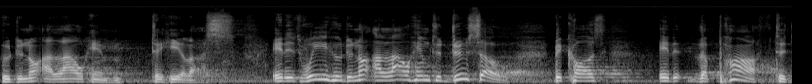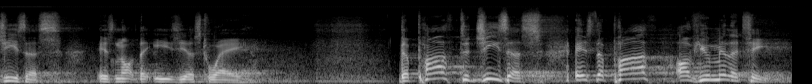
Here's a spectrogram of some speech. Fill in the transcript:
who do not allow Him to heal us. It is we who do not allow Him to do so because it, the path to Jesus is not the easiest way. The path to Jesus is the path of humility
